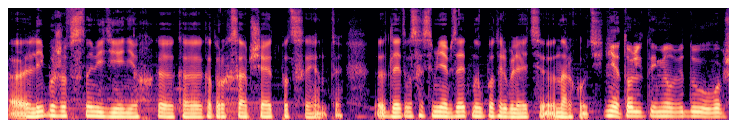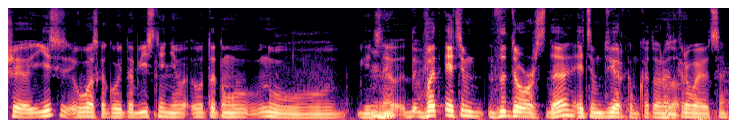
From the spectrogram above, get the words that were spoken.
либо же в сновидениях, которых сообщают пациенты. Для этого совсем не обязательно употреблять наркотики. Нет, то ли ты имел в виду вообще, есть у вас какое-то объяснение вот этому, ну, я не знаю, mm-hmm. этим The Door doors, да, этим дверкам, которые да. открываются?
